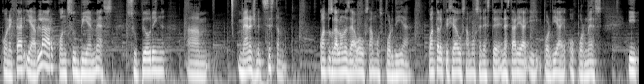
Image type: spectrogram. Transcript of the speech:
conectar y hablar con su BMS, su Building um, Management System. ¿Cuántos galones de agua usamos por día? ¿Cuánta electricidad usamos en, este, en esta área y por día o por mes? Y,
